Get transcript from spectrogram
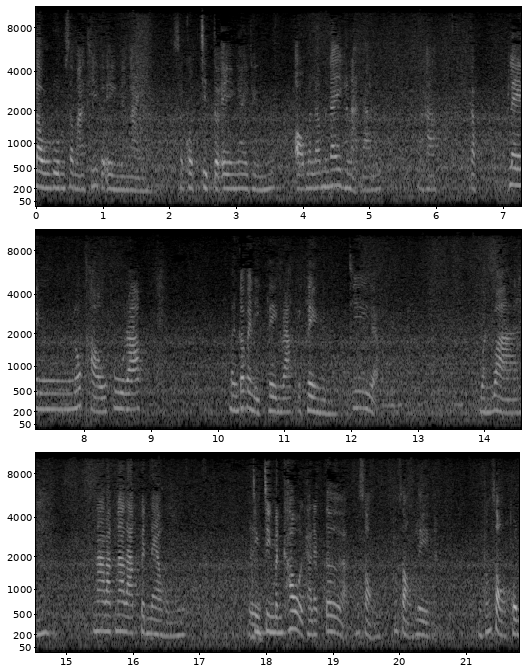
เรารวมสมาธิตัวเองยังไง สะกดจิตตัวเองไงถึงออกมาแล้วมันได้ขนาดนั้นนะคะ กับเพลงนกเขาคู่รัก มันก็เป็นอีกเพลงรักอีกเพลงหนึ่งที่ หวานๆ น่ารักน่ารักเป็นแนวของ จริง ๆ มันเข้ากับคาแรคเตอร์อะทั้งสองทั้งสองเพลงอะทั้งสองคน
